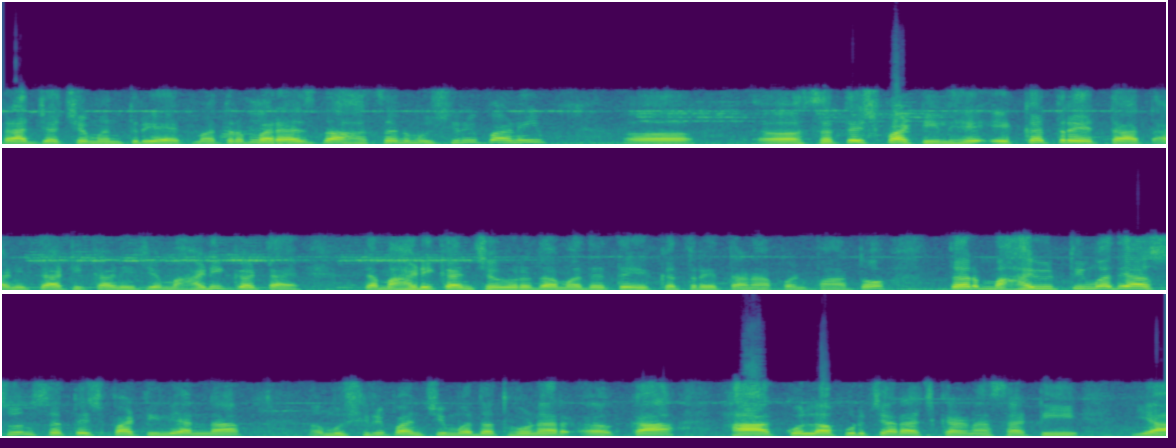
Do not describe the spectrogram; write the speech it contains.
राज्याचे मंत्री आहेत. मात्र बऱ्याचदा हसन मुश्रीफ आणि सतेज पाटील हे एकत्र येतात आणि त्या ठिकाणी जे महाडिक गट आहे त्या महाडिकांच्या विरोधामध्ये ते एकत्र येताना आपण पाहतो. तर महायुतीमध्ये असून सतेज पाटील यांना मुश्रीफांची मदत होणार का? हा कोल्हापूरच्या राजकारणासाठी या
